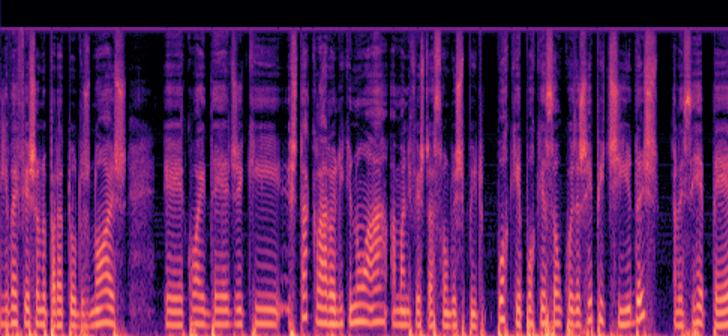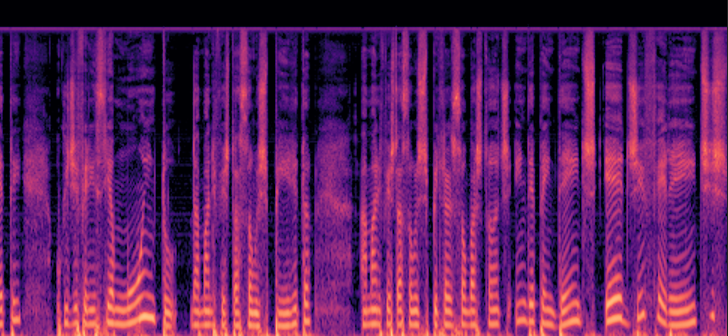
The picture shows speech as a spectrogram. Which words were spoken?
ele vai fechando para todos nós é, com a ideia de que está claro ali que não há a manifestação do espírito. Por quê? Porque são coisas repetidas, elas se repetem, o que diferencia muito da manifestação espírita. A manifestação espírita elas são bastante independentes e diferentes,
